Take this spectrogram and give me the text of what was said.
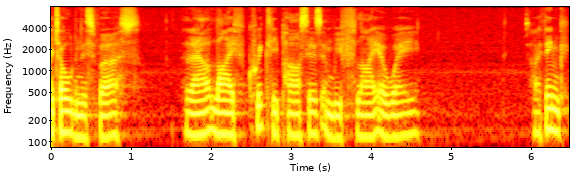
We're told in this verse that our life quickly passes and we fly away. So I think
